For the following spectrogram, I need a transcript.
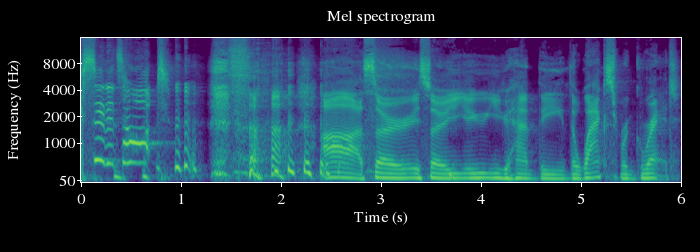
it's hot." ah, so so you you had the the wax regret.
